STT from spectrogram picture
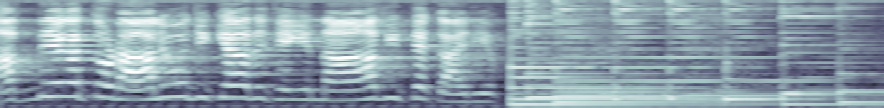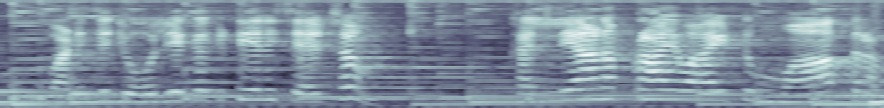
അദ്ദേഹത്തോട് ആലോചിക്കാതെ ചെയ്യുന്ന ആദ്യത്തെ കാര്യം പഠിച്ച ജോലിയൊക്കെ കിട്ടിയതിന് ശേഷം കല്യാണപ്രായമായിട്ട് മാത്രം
